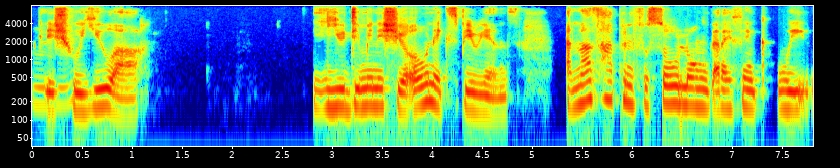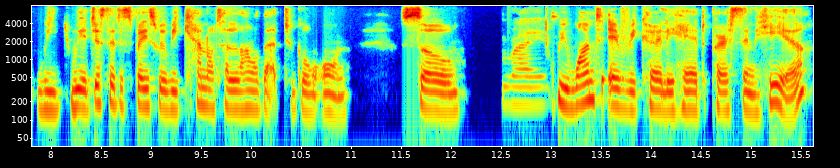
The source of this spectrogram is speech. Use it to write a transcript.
diminish Mhm. who you are. You diminish your own experience. And that's happened for so long that I think we, we, we are just at a space where we cannot allow that to go on. So Right. we want every curly haired person here,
